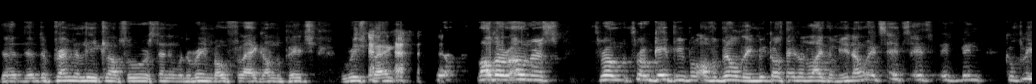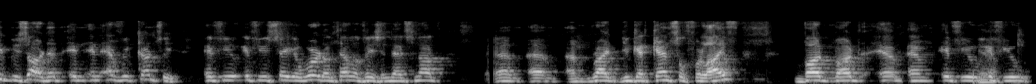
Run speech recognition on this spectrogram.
The, the, the Premier League clubs who are standing with a rainbow flag on the pitch, respect, while their owners throw throw gay people off a building because they don't like them. You know, it's it's it's it's been completely bizarre that in, in every country, if you if you say a word on television that's not um, um, um, right, you get cancelled for life. But but um, um, if you yeah. if you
